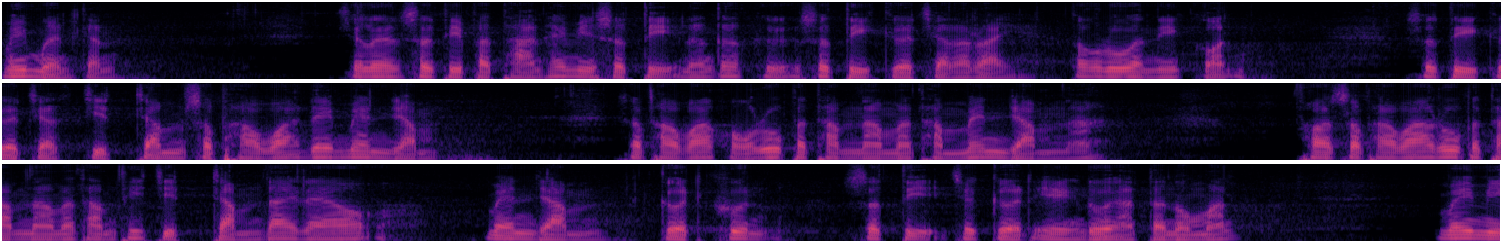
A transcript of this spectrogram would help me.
ไม่เหมือนกัน เจริญสติปัฏฐานให้มีสตินั่นก็คือสติเกิดจากอะไร ต้องรู้อันนี้ก่อน สติเกิดจากจิตจำสภาวะได้แม่นยำสภาวะของรูปธรรมนามธรรมแม่นยำนะ พอสภาวะรูปธรรมนามธรรมที่จิตจำได้แล้ว แม่นยำเกิดขึ้น สติจะเกิดเองโดยอัตโนมัติ ไม่มี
